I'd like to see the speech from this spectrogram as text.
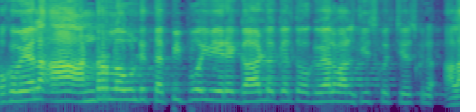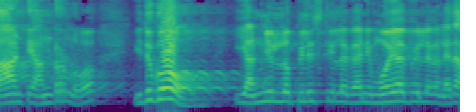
ఒకవేళ ఆ అండర్లో ఉండి తప్పిపోయి వేరే గాడిలోకి వెళ్తే ఒకవేళ వాళ్ళని తీసుకొచ్చి చేసుకునే అలాంటి అండర్లో ఇదిగో ఈ అన్యుల్లో పిలిస్తీల్లో కానీ మోయాబీల్లో కానీ లేదా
